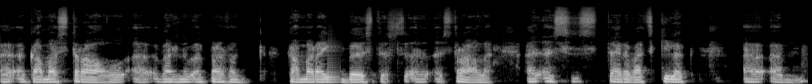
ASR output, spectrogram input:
'n uh, gamma straal, uh, wat 'n paar van gamma ray bursts, uh, strale, uh, sterre wat skielik 'n uh, um,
